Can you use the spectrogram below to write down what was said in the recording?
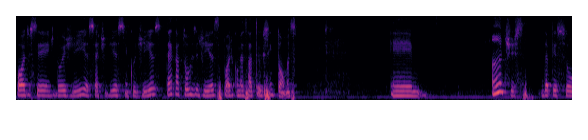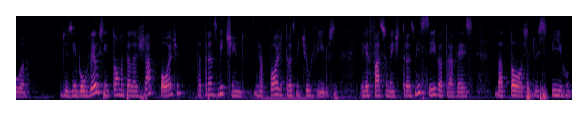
pode ser de 2 dias, 7 dias, 5 dias, até 14 dias você pode começar a ter os sintomas. É, antes da pessoa desenvolver os sintomas, ela já pode estar tá transmitindo, já pode transmitir o vírus. Ele é facilmente transmissível através da tosse, do espirro,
